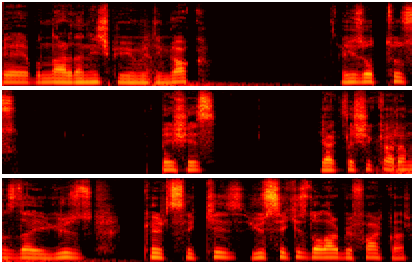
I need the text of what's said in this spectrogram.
ve bunlardan hiçbir ümidim yok. 130 500 yaklaşık aramızda 148 108 dolar bir fark var.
